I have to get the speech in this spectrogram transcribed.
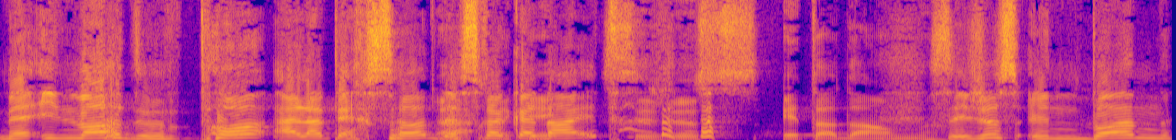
Mais il demande pas à la personne de Ah, se reconnaître. C'est juste état d'âme. C'est juste une bonne,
